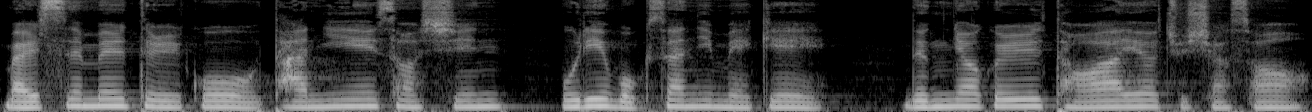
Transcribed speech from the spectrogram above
말씀을 들고 단위에 서신 우리 목사님에게 능력을 더하여 주셔서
